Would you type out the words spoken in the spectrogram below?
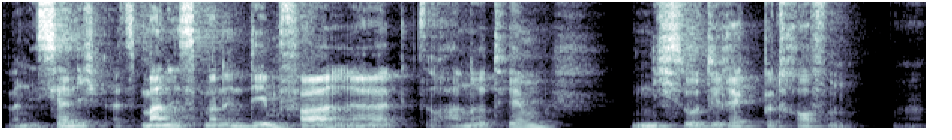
man ist ja nicht, als Mann ist man in dem Fall, ja, gibt es auch andere Themen, nicht so direkt betroffen. Ähm,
